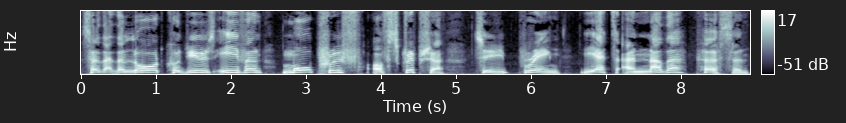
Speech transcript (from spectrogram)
so that the Lord could use even more proof of Scripture to bring yet another person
